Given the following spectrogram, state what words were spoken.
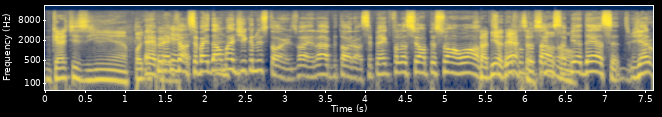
Enquetezinha, pode É, pega, ó, você vai dar é. uma dica no Stories, vai lá, Vitória, ó, você pega e fala assim, ó, pessoal, ó, Sabia dessa, sim tal, sabia dessa? Gera,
